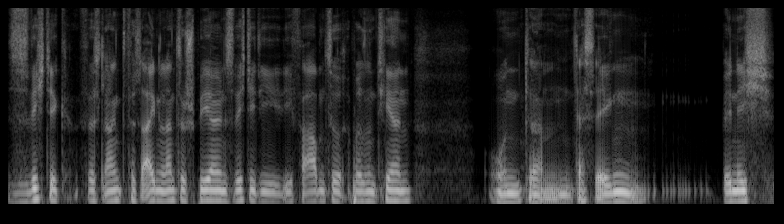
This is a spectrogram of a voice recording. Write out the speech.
Es ist wichtig, fürs, Land, fürs eigene Land zu spielen, es ist wichtig, die, die Farben zu repräsentieren. Und ähm, deswegen bin ich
